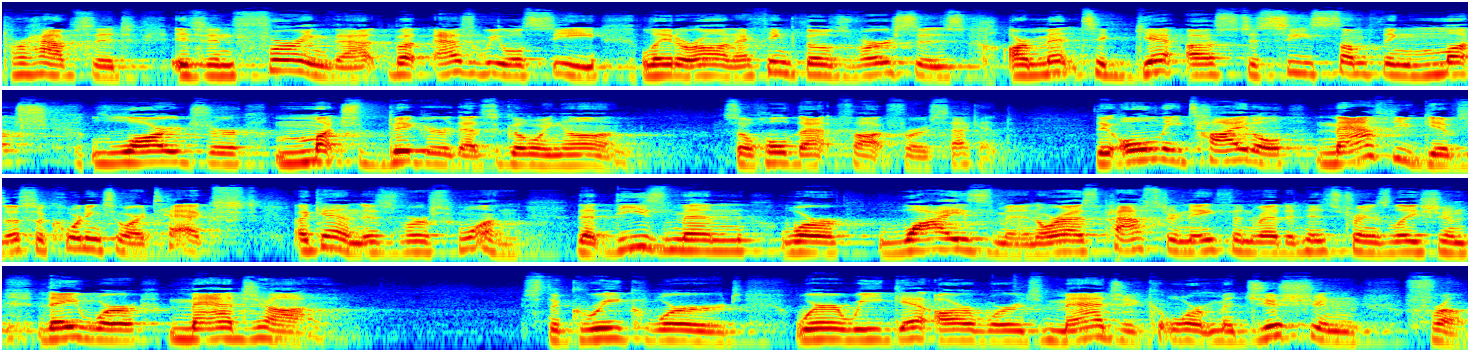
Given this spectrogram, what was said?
Perhaps it is inferring that, but as we will see later on, I think those verses are meant to get us to see something much larger, much bigger that's going on. So hold that thought for a second. The only title Matthew gives us, according to our text, again, is verse 1 that these men were wise men, or as Pastor Nathan read in his translation, they were magi. It's the Greek word where we get our words magic or magician from.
